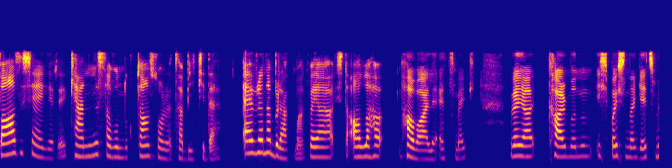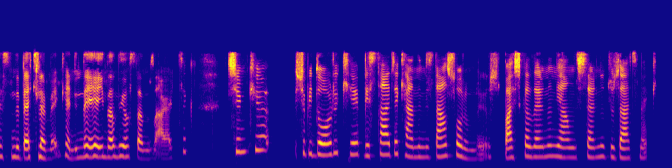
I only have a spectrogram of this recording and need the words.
bazı şeyleri kendini savunduktan sonra tabii ki de evrene bırakmak veya işte Allah'a havale etmek veya karmanın iş başına geçmesini beklemek. Hani neye inanıyorsanız artık. Çünkü şu bir doğru ki biz sadece kendimizden sorumluyuz. Başkalarının yanlışlarını düzeltmek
